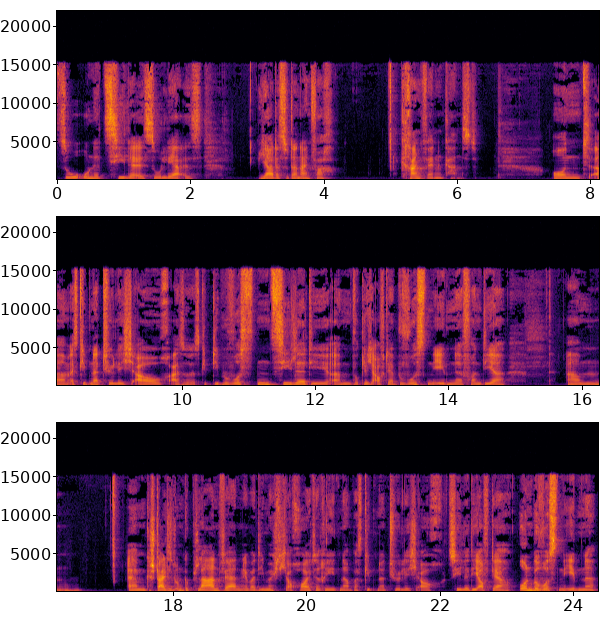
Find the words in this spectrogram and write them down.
so ohne Ziele ist, so leer ist, ja, dass du dann einfach krank werden kannst. Und ähm, es gibt natürlich auch, also es gibt die bewussten Ziele, die ähm, wirklich auf der bewussten Ebene von dir ähm, ähm, gestaltet und geplant werden. Über die möchte ich auch heute reden, aber es gibt natürlich auch Ziele, die auf der unbewussten Ebene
